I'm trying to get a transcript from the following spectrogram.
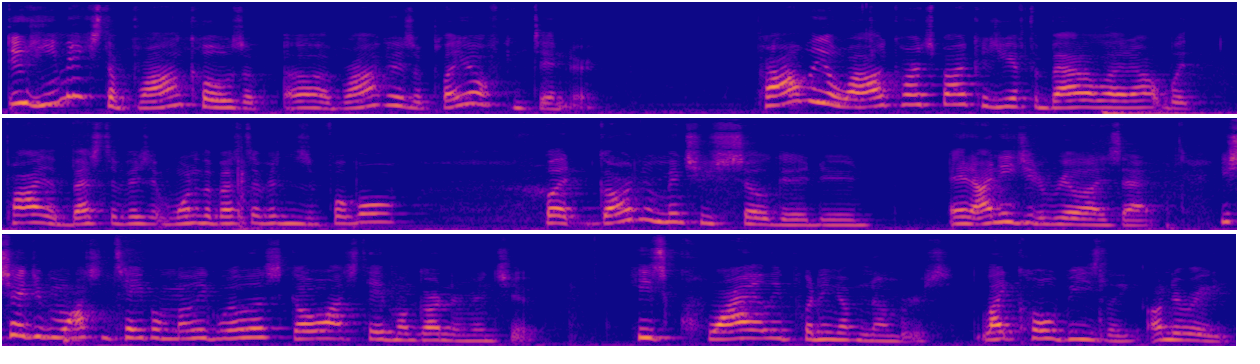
dude, he makes the Broncos a uh, Broncos a playoff contender. Probably a wild card spot because you have to battle that out with probably the best division, one of the best divisions in football. But Gardner Minshew's so good, dude, and I need you to realize that. You said you've been watching tape on Malik Willis. Go watch tape on Gardner Minshew. He's quietly putting up numbers like Cole Beasley, underrated.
